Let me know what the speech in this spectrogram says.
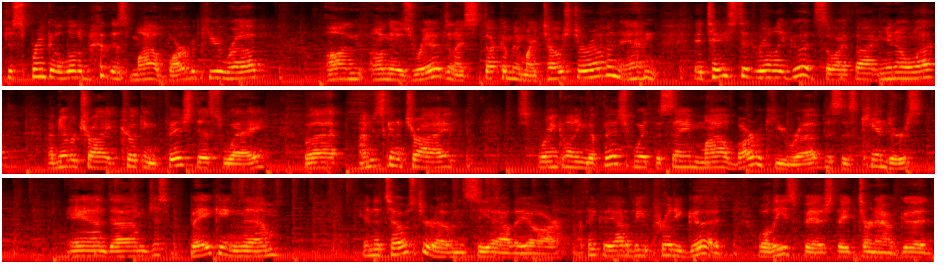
just sprinkled a little bit of this mild barbecue rub on on those ribs and I stuck them in my toaster oven and it tasted really good. So I thought you know what? I've never tried cooking fish this way but I'm just gonna try sprinkling the fish with the same mild barbecue rub. This is Kinder's and um, just baking them in the toaster oven and see how they are. I think they ought to be pretty good. Well, these fish, they turn out good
